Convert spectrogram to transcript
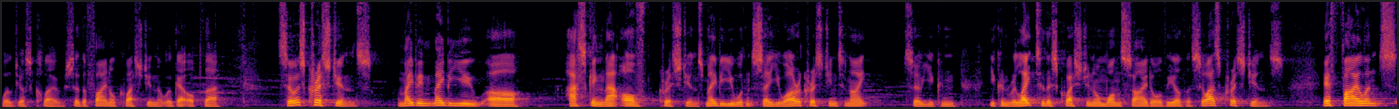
we'll just close. So the final question that we'll get up there. So, as Christians, Maybe, maybe you are asking that of Christians. Maybe you wouldn't say you are a Christian tonight, so you can, you can relate to this question on one side or the other. So, as Christians, if violence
